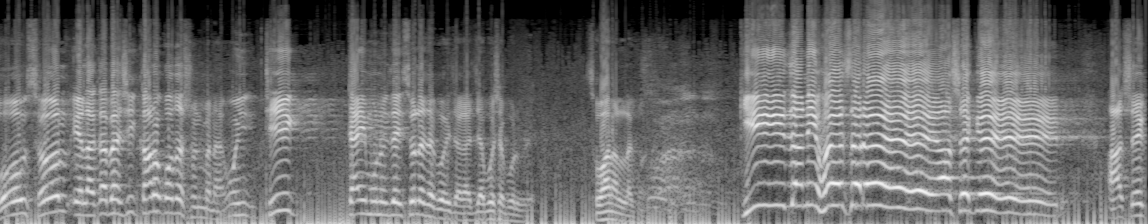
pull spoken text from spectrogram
বউ সোল এলাকাবাসী কারও কথা শুনবে না ওই ঠিক টাইম অনুযায়ী চলে যাবে ওই জায়গায় যা বসে পড়বে। সোহান আল্লাহ কি জানি হয়েছে রে আশেকের আশেক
